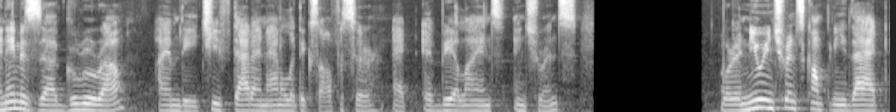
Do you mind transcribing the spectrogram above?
My name is uh, Guru Rao. I am the Chief Data and Analytics Officer at FB Alliance Insurance. We're a new insurance company that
